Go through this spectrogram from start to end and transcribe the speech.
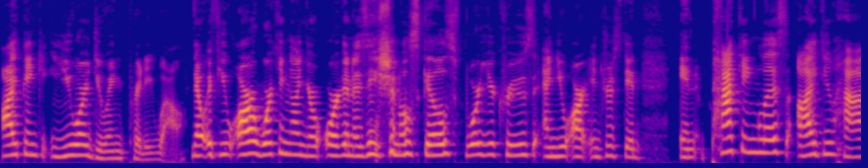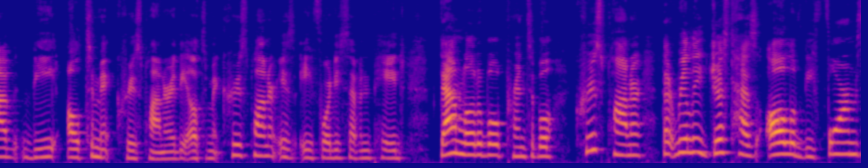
I think you are doing pretty well. Now, if you are working on your organizational skills for your cruise and you are interested in packing lists, I do have the Ultimate Cruise Planner. The Ultimate Cruise Planner is a 47 page downloadable, printable cruise planner that really just has all of the forms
